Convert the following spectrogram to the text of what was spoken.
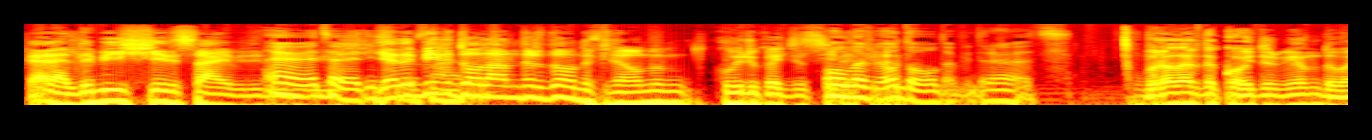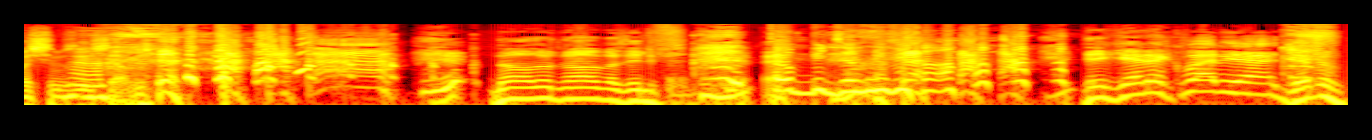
Herhalde bir iş yeri sahibi dediğim Evet, gibi. evet, iş Ya da yeri biri sahibi. dolandırdı onu filan onun kuyruk acısıyla. Olabilir, filan. o da olabilir evet. Buraları da koydurmayalım da başımıza inşallah. Ne olur ne olmaz Elif. Tabii canım ya. Ne gerek var ya canım.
